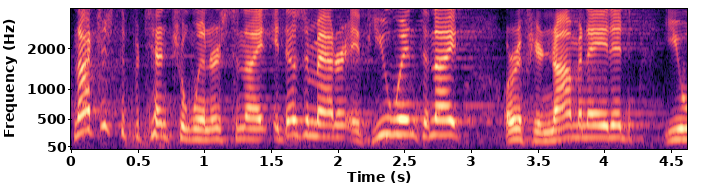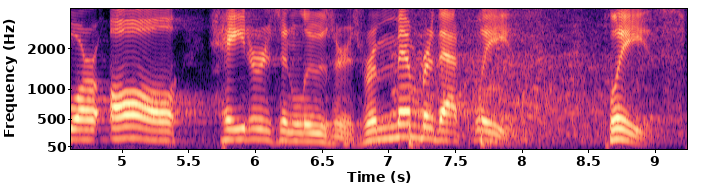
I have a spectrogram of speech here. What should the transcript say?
not just the potential winners tonight. It doesn't matter if you win tonight or if you're nominated, you are all haters and losers. Remember that, please. Please.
